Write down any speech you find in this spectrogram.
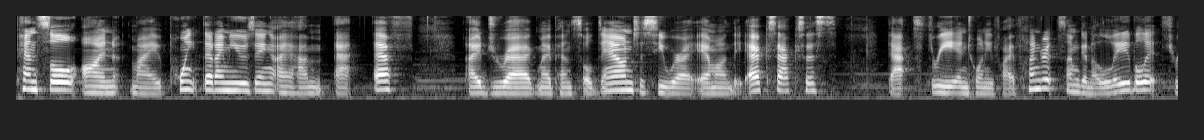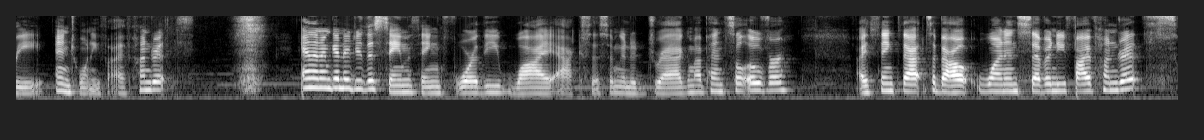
pencil on my point that I'm using. I am at F. I drag my pencil down to see where I am on the x-axis. That's 3 and 25 hundredths. I'm going to label it 3 and 25 hundredths. And then I'm going to do the same thing for the y-axis. I'm going to drag my pencil over. I think that's about 1 and 75 hundredths.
